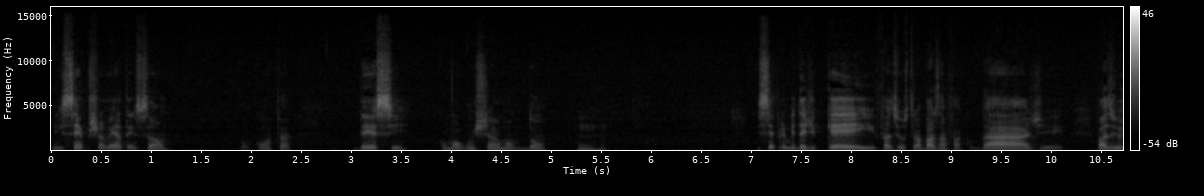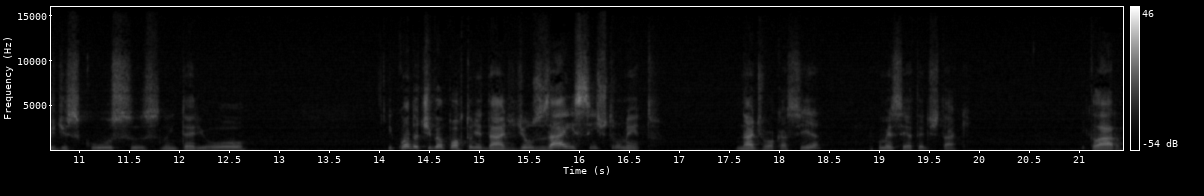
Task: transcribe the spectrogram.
E sempre chamei atenção por conta desse, como alguns chamam, dom. Uhum. E sempre me dediquei, fazia os trabalhos na faculdade, fazia os discursos no interior. E quando eu tive a oportunidade de usar esse instrumento na advocacia, eu comecei a ter destaque. E claro,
